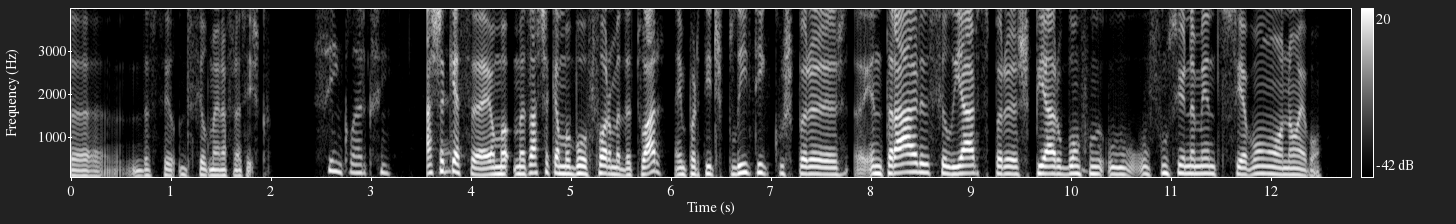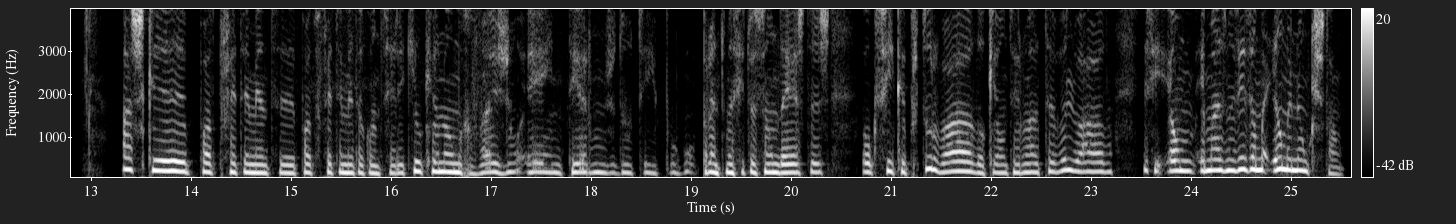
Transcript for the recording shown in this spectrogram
de, de Filomena Francisco? Sim, claro que sim. Acha que essa é uma, mas acha que é uma boa forma de atuar em partidos políticos para entrar, filiar-se, para espiar o bom o, o funcionamento se é bom ou não é bom? Acho que pode perfeitamente, pode perfeitamente acontecer. Aquilo que eu não me revejo é em termos do tipo, perante uma situação destas, ou que se fica perturbado, ou que é um termo atabalhoado. Assim, é, um, é mais uma vez, é uma, é uma não questão.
